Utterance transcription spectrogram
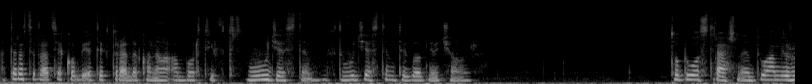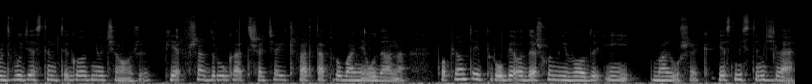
A teraz relacja kobiety, która dokonała aborcji w 20, w 20 tygodniu ciąży. To było straszne. Byłam już w dwudziestym tygodniu ciąży. Pierwsza, druga, trzecia i czwarta próba nieudana. Po piątej próbie odeszły mi wody i maluszek. Jest mi z tym źle.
